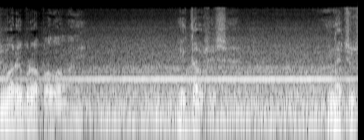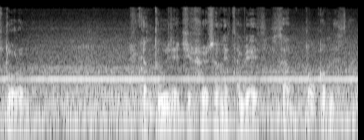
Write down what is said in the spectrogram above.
два ребра поламані. І на цю сторону. Контузія, чи щось вони там я сам толком не знаю.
